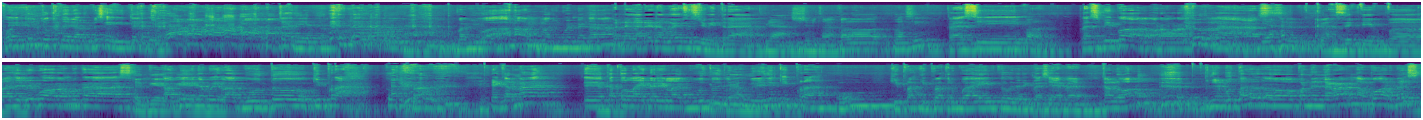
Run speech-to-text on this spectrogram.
Oh itu jokes dari Arbes kayak gitu. Pecah dia. Bagi waham, bagi pendengar. Pendengarnya namanya Sushi Mitra. Ya, Susi Mitra. Kalau klasi? Classy People. Classy people, orang-orang bekas. Ya. Classic people. Classy people, orang bekas. Oke, Kami oke. nyebut lagu tuh kiprah. Kok kiprah? Ya karena eh, kata lain dari lagu tuh milihnya kiprah. Oh Kiprah-kiprah terbaik tuh dari Classy FM Kalau aku penyebutan eh, pendengaran apa Arbes?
